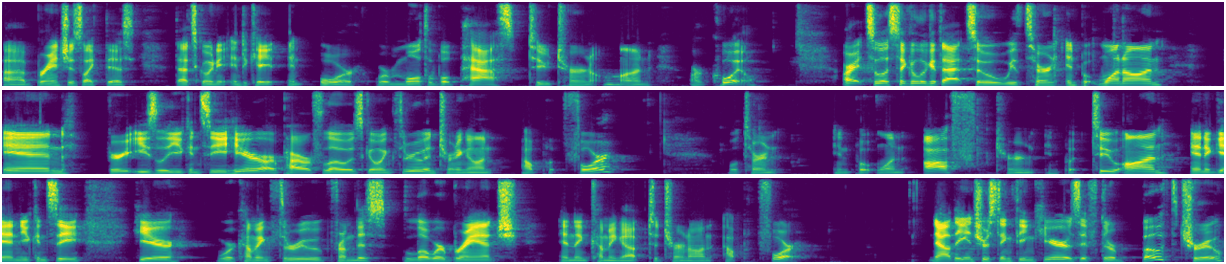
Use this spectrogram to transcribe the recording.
uh, branches like this, that's going to indicate an OR, or multiple paths to turn on our coil. All right, so let's take a look at that. So we'll turn input 1 on, and very easily you can see here our power flow is going through and turning on output 4. We'll turn input 1 off, turn input 2 on, and again you can see here we're coming through from this lower branch and then coming up to turn on output 4. Now the interesting thing here is if they're both true,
